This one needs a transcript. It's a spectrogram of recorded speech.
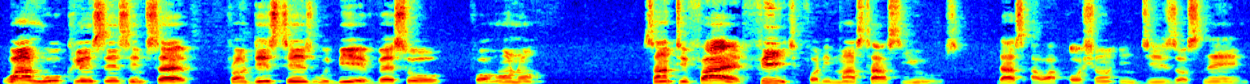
One who cleanses himself from these things will be a vessel for honor. Sanctified, fit for the master's use. That's our portion in Jesus' name.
